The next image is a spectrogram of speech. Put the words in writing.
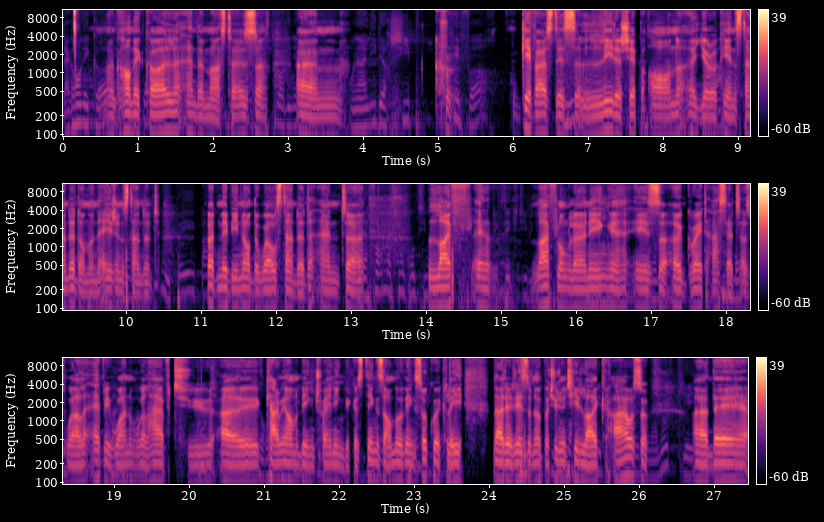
La Grande École and the Masters um, give us this leadership on a European standard, on an Asian standard, but maybe not the world standard. And uh, life, uh, lifelong learning is a great asset as well. Everyone will have to uh, carry on being training because things are moving so quickly that it is an opportunity like ours. Uh, they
